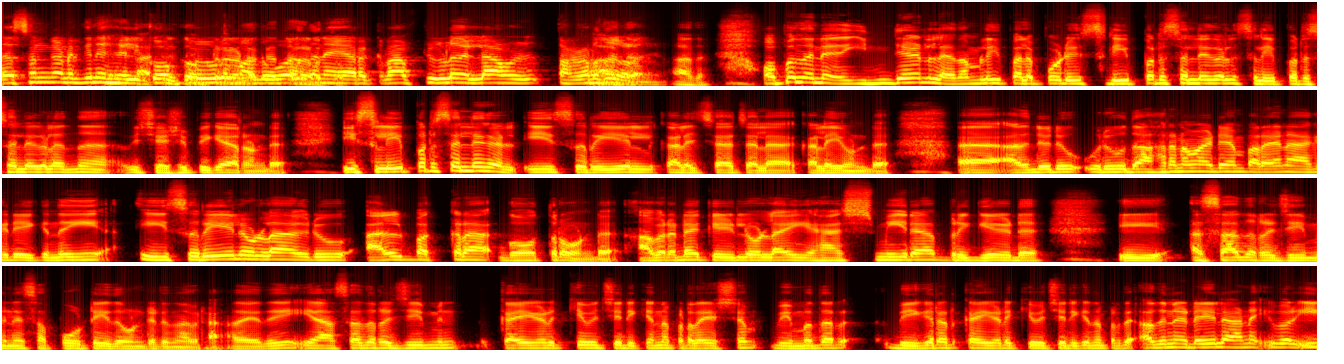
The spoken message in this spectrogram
ഡസൺ കണക്കിന് ഹെലികോപ്റ്ററുകളും ഹെലികോപ്റ്ററുകളൊക്കെ അതുപോലെ തന്നെ എയർക്രാഫ്റ്റുകളും എല്ലാം തകർന്നു അതെ, അതെ. ഒപ്പം തന്നെ ഇന്ത്യയിലെ നമ്മൾ ഈ പലപ്പോഴും സ്ലീപ്പർ സെല്ലുകൾ സ്ലീപ്പർ സെല്ലുകൾ എന്ന് വിശേഷിപ്പിക്കാറുണ്ട്. ഈ സ്ലീപ്പർ സെല്ലുകൾ ഈ സിറിയയിൽ കളിച്ച ചില കളിയുണ്ട്. അതിന്റെ ഒരു ഒരു ഉദാഹരണമായിട്ട് ഞാൻ പറയാൻ ആഗ്രഹിക്കുന്നത് ഈ ഈ സിറിയയിലുള്ള ഒരു അൽ ബക്ര ഗോത്രമുണ്ട്. അവരുടെ കീഴിലുള്ള ഈ കാശ്മീര ബ്രിഗേഡ് ഈ അസാദ് റജീമിനെ സപ്പോർട്ട് ചെയ്തുകൊണ്ടിരുന്നവരാണ് അതായത് ഈ അസാദ് റജീമിൻ കൈയടക്കി വെച്ചിരിക്കുന്ന പ്രദേശം വിമതർ ഭീകരർ കൈയടക്കി വെച്ചിരിക്കുന്ന പ്രദേശം അതിനിടയിലാണ് ഇവർ ഈ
